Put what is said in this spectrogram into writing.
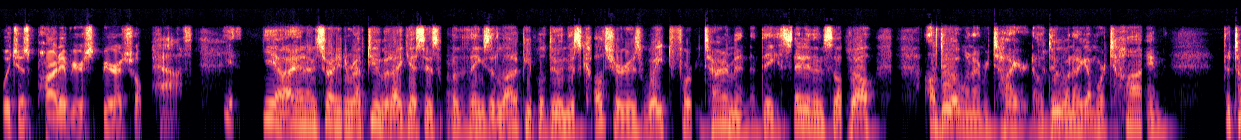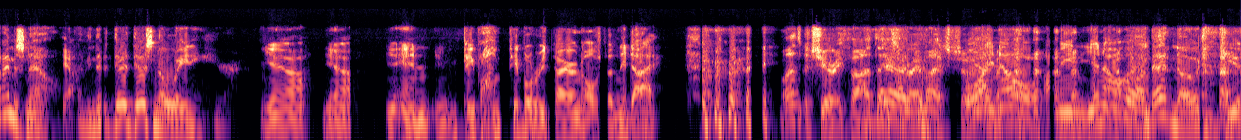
which is part of your spiritual path? Yeah, and I'm sorry to interrupt you, but I guess it's one of the things that a lot of people do in this culture is wait for retirement. They say to themselves, "Well, I'll do it when I'm retired. I'll do it when I got more time." The time is now. Yeah. I mean, there, there, there's no waiting here. Yeah, yeah. And people people retire and all of a sudden they die. Well, that's a cheery thought. Thanks Yeah. very much. Well, I know. I mean, you know. Well, I on that note, you,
